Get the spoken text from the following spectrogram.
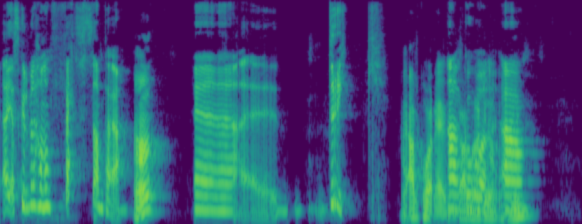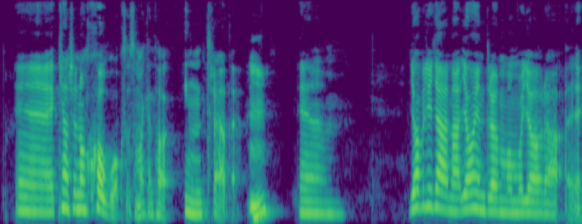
ja, jag skulle väl ha någon fest, antar jag. Ja, Eh, dryck. Alkohol är Alkohol. Ja. Eh, kanske någon show också som man kan ta inträde. Eh, jag vill ju gärna, jag har en dröm om att göra eh,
